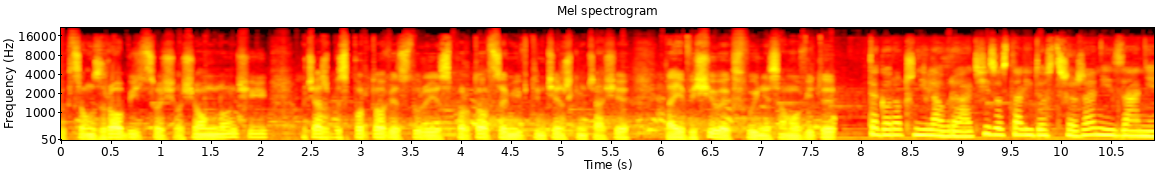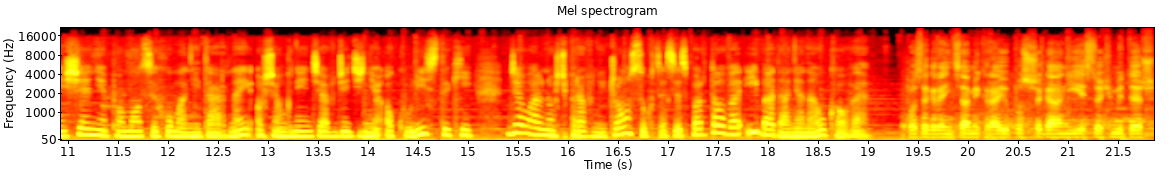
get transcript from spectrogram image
y, chcą zrobić, coś osiągnąć i chociażby sportowiec, który jest sportowcem i w tym ciężkim czasie daje wysiłek swój niesamowity. Tegoroczni laureaci zostali dostrzeżeni za niesienie pomocy humanitarnej, osiągnięcia w dziedzinie okulistyki, działalność prawniczą, sukcesy sportowe i badania naukowe. Poza granicami kraju postrzegani jesteśmy też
